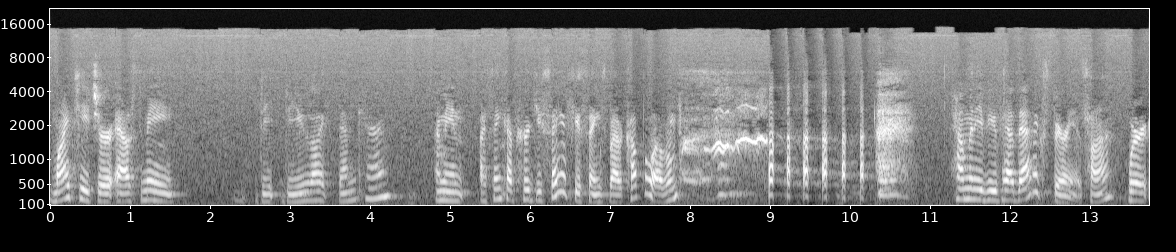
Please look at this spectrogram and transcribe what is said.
my teacher asked me, do, do you like them, Karen? I mean, I think I've heard you say a few things about a couple of them. How many of you have had that experience, huh? Where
